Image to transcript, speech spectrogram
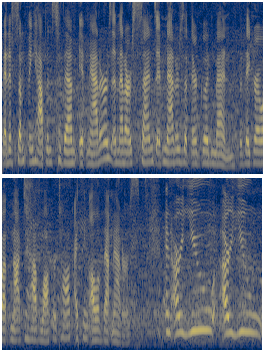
that if something happens to them, it matters, and that our sons, it matters that they're good men, that they grow up not to have locker talk. I think all of that matters. And are you are you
